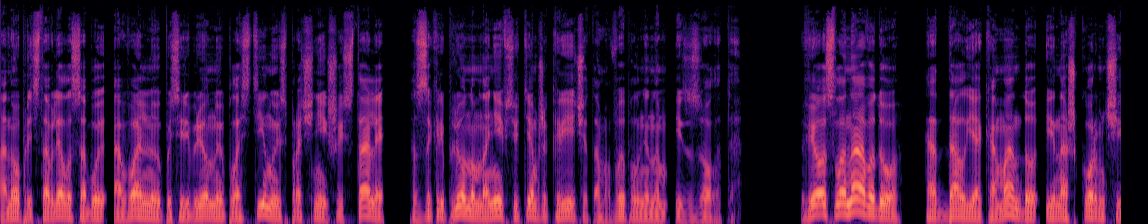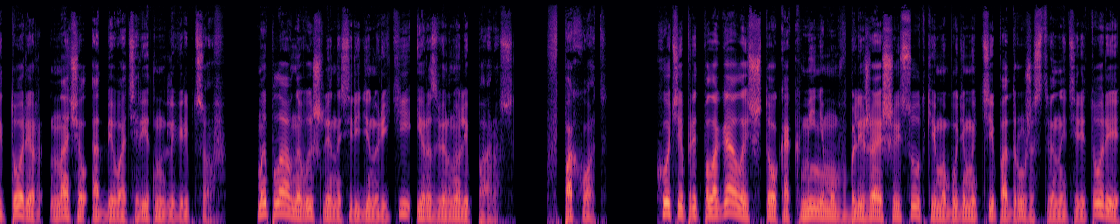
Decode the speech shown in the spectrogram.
Оно представляло собой овальную посеребренную пластину из прочнейшей стали с закрепленным на ней все тем же кречетом, выполненным из золота. «Весла на воду!» Отдал я команду, и наш кормчий Торер начал отбивать ритм для грибцов. Мы плавно вышли на середину реки и развернули парус. В поход. Хоть и предполагалось, что как минимум в ближайшие сутки мы будем идти по дружественной территории,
